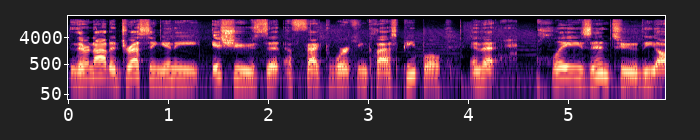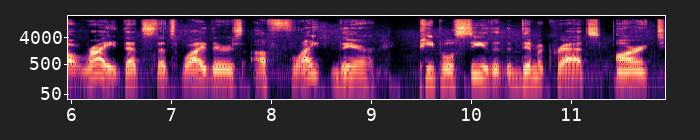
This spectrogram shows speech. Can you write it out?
they're not addressing any issues that affect working class people, and that plays into the alt right. That's that's why there's a flight there. People see that the Democrats aren't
